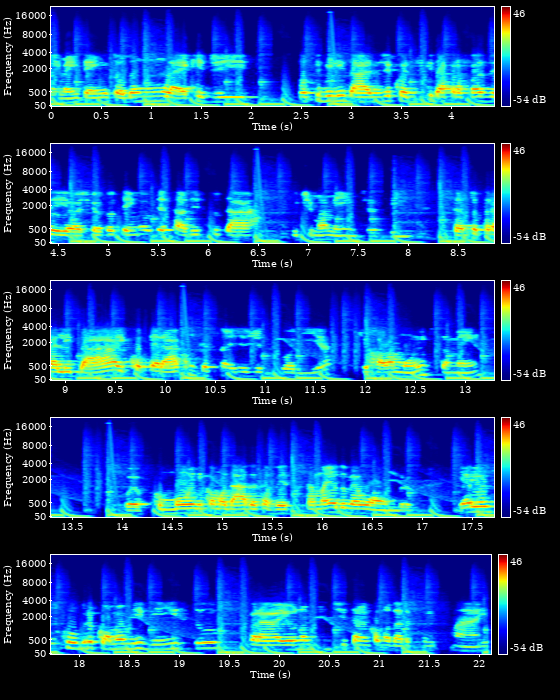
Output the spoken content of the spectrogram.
Também tem todo um leque de possibilidades de coisas que dá para fazer. Eu acho que é o que eu tenho tentado estudar ultimamente, assim. Tanto para lidar e cooperar com questões de disforia, que rola muito também, Tipo, eu fico muito incomodada, talvez, com o tamanho do meu ombro. E aí eu descubro como eu me visto pra eu não me sentir tão incomodada com isso mais.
